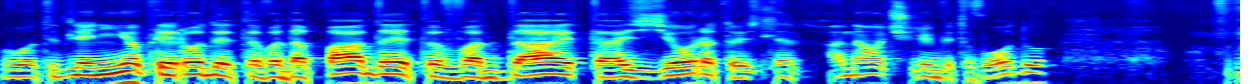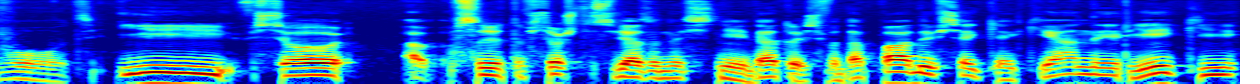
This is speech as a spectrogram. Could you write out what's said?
Вот, и для нее природа это водопады, это вода, это озера, то есть для... она очень любит воду, вот, и все, абсолютно все, что связано с ней, да, то есть водопады всякие, океаны, реки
